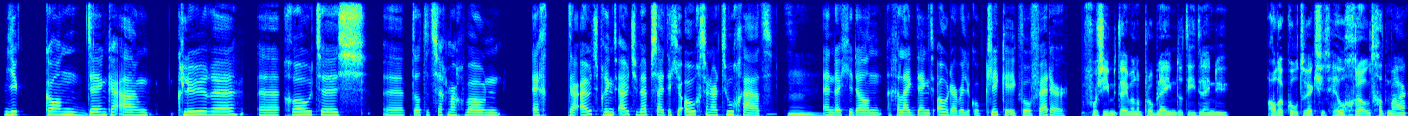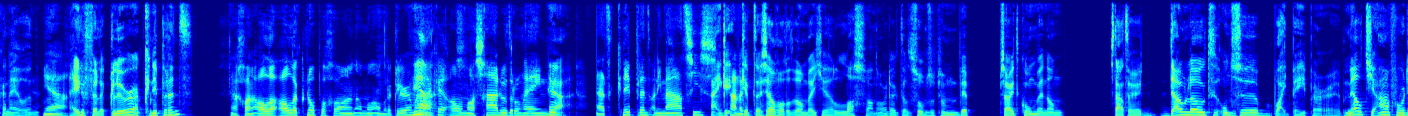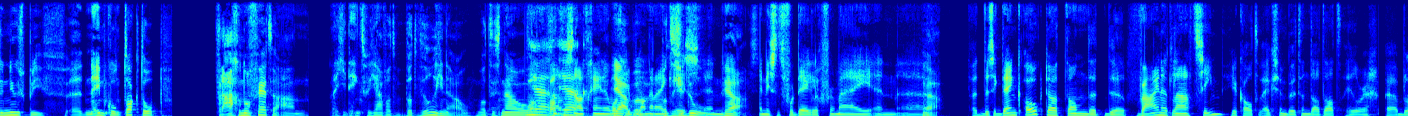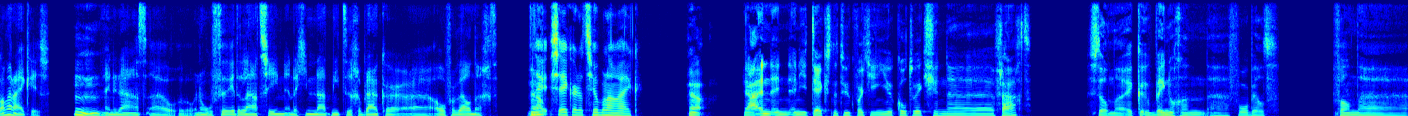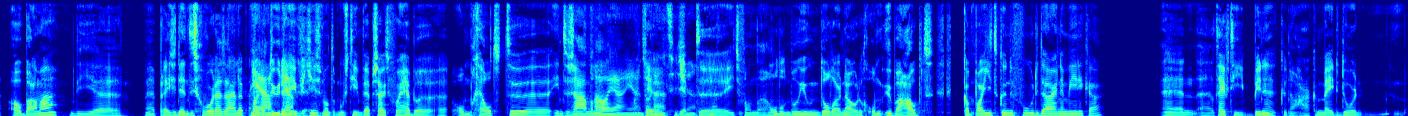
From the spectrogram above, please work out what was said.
Je kan denken aan kleuren, eh, groottes, eh, dat het zeg maar gewoon echt daaruit springt uit je website, dat je oog er naartoe gaat Hmm. en dat je dan gelijk denkt, oh daar wil ik op klikken, ik wil verder. Ik voorzie meteen wel een probleem dat iedereen nu alle call to actions heel groot gaat maken. Een, heel, een Ja, hele felle kleur, knipperend. Ja, gewoon alle, alle knoppen gewoon allemaal andere kleur Ja. maken. Allemaal schaduw eromheen. Ja, Ja, het knipperend animaties. nou, ik, ik dan- heb daar zelf altijd wel een beetje last van hoor. Dat ik dan soms op zo'n website kom en dan staat er download onze whitepaper. Meld je aan voor de nieuwsbrief. Eh, neem contact op. Vraag een offerte aan. Dat je denkt, van, ja, wat, wat wil je nou? Wat is nou... Ja, wat is ja. nou hetgene wat ja, wa- belangrijk wat is je doel? En, ja, en is het voordelig voor mij? En, eh, ja. Dus ik denk ook dat dan de, de, waar je het laat zien, je call to action button, dat dat heel erg eh, belangrijk is. Hmm. Inderdaad, eh, hoeveel je er laat zien en dat je inderdaad niet de gebruiker eh, overweldigt. Ja. Nee, zeker, dat is heel belangrijk. Ja, ja en, en, en je tekst natuurlijk, wat je in je call to action eh, vraagt. Dus dan, eh, ik, ik weet nog een eh, voorbeeld van eh, Obama, die eh, eh, president is geworden uiteindelijk. Maar Ja, dat duurde ja. eventjes, want daar moest hij een website voor hebben eh, om geld te, eh, in te zamelen. Oh ja, ja, Want je, donaties. je ja. hebt eh, iets van eh, 100 miljoen dollar nodig om überhaupt campagne te kunnen voeren daar in Amerika. En dat heeft hij binnen kunnen harken, mede door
